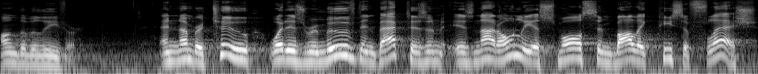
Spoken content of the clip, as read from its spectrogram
on the believer. And number two, what is removed in baptism is not only a small symbolic piece of flesh,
